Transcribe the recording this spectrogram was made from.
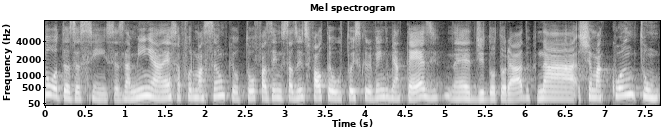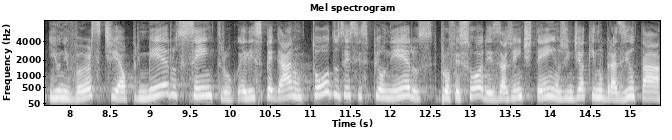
todas as ciências. Na minha essa formação que eu estou fazendo nos Estados Unidos, falta eu estou escrevendo minha tese, né, de doutorado na chama Quantum University, é o primeiro centro. Eles pegaram todos esses pioneiros, professores. A gente tem hoje em dia aqui no Brasil tá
